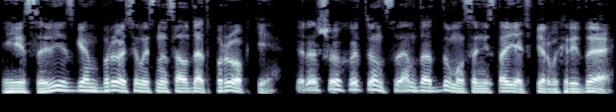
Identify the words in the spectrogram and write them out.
и с визгом бросилось на солдат пробки. Хорошо, хоть он сам додумался не стоять в первых рядах.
